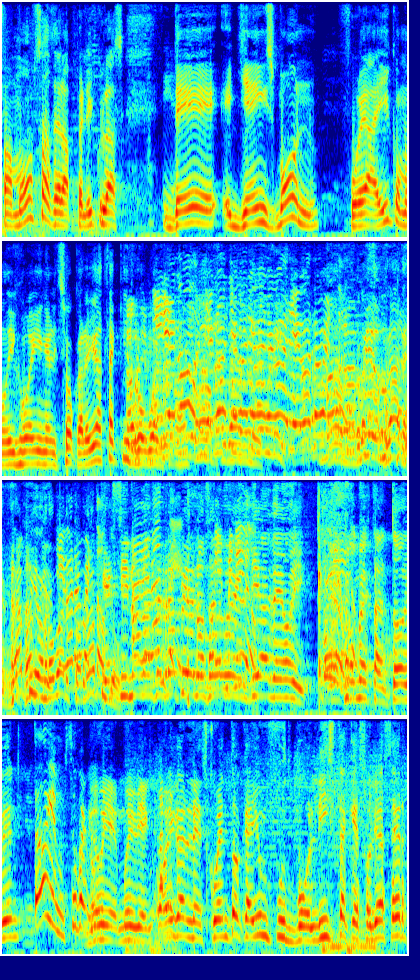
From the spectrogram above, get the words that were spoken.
famosas de las películas de James Bond fue ahí, como dijo ahí en el Zócalo. Ya está aquí, Roberto. Rápido, rápido, Roberto, rápido. Que si no lo rápido, no salgo en el día de hoy. ¿Cómo están? ¿Todo bien? Todo bien, súper bien. Muy bien, muy bien. Oigan, les cuento que hay un futbolista que solía ser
